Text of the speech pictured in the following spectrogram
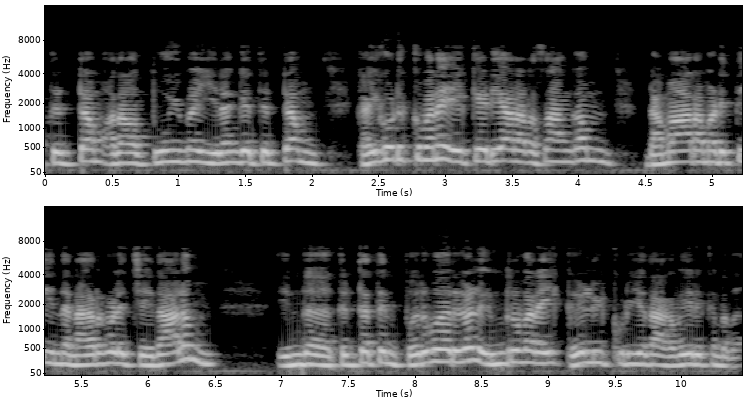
திட்டம் அதாவது தூய்மை இலங்கை திட்டம் கை என ஏகேடிஆர் அரசாங்கம் டமாரம் அடித்து இந்த நகர்களை செய்தாலும் இந்த திட்டத்தின் பெறுபவர்கள் இன்று வரை கேள்விக்குரியதாகவே இருக்கின்றது.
